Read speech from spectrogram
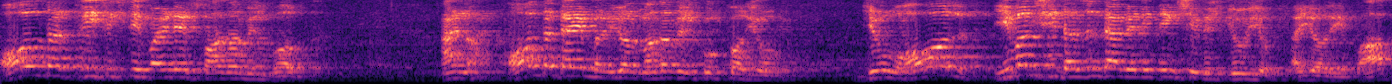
all the 365 days, father will work. And all the time, your mother will cook for you. Give all, even she doesn't have anything, she will give you. ಅಯ್ಯೋ ರೀ ಪಾಪ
